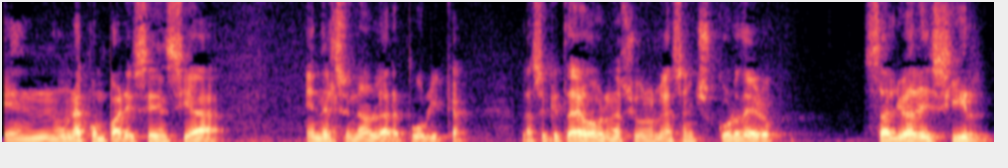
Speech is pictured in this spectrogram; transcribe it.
en una comparecencia en el Senado de la República, la secretaria de Gobernación, Olga Sánchez Cordero, salió a decir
